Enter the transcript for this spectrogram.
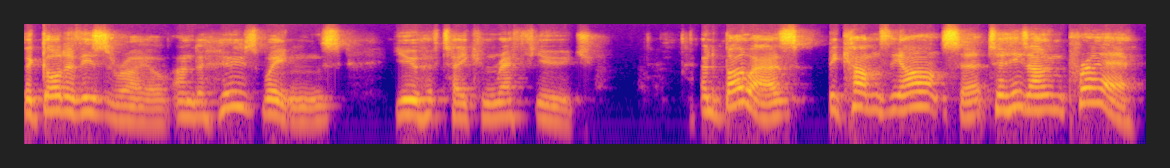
the God of Israel, under whose wings you have taken refuge. And Boaz becomes the answer to his own prayer.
